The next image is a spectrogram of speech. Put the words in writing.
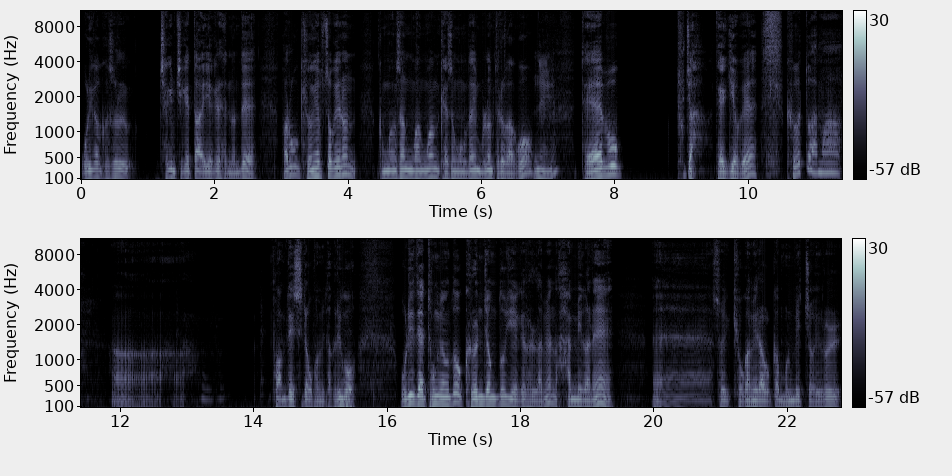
우리가 그것을 책임지겠다 얘기를 했는데 바로 그 경협 속에는 금강산 관광 개성공단이 물론 들어가고 네. 대북 투자 대기업에 그것도 아마 어, 포함되어 있으라고 봅니다. 그리고 음. 우리 대통령도 그런 정도 얘기를 하려면 한미 간에 에, 소위 교감이라고 할까 물밑 조율을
